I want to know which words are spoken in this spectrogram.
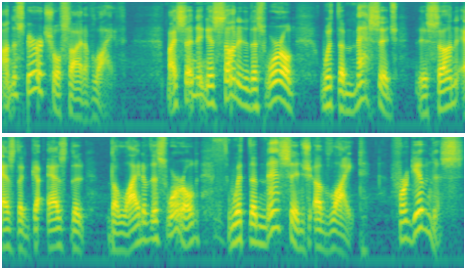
on the spiritual side of life. By sending his son into this world with the message, his son as the, as the, the light of this world, with the message of light, forgiveness,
